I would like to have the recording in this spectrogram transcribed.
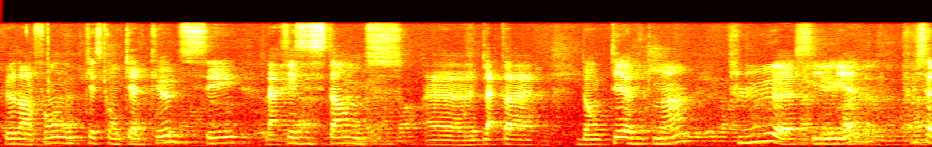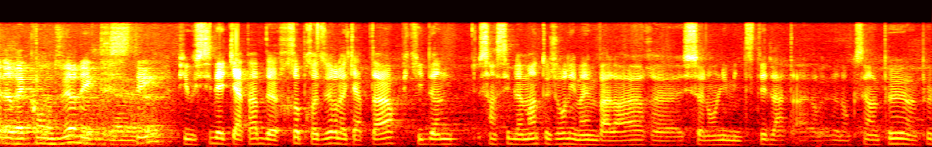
Puis là, dans le fond, qu'est-ce qu'on calcule? C'est la résistance euh, de la Terre. Donc, théoriquement, plus euh, c'est humide, plus ça devrait conduire l'électricité, puis aussi d'être capable de reproduire le capteur, puis qui donne sensiblement toujours les mêmes valeurs euh, selon l'humidité de la Terre. là. Donc, c'est un peu, un peu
